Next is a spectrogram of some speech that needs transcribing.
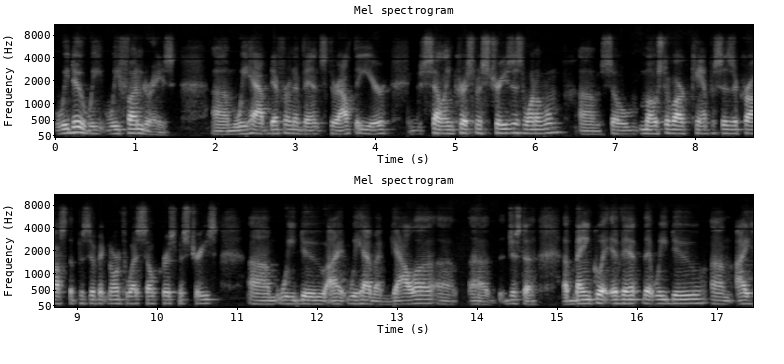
we do we we fundraise Um, we have different events throughout the year. Selling Christmas trees is one of them. Um, so most of our campuses across the Pacific Northwest sell Christmas trees. Um, we do. I we have a gala, uh, uh, just a, a banquet event that we do. Um, I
